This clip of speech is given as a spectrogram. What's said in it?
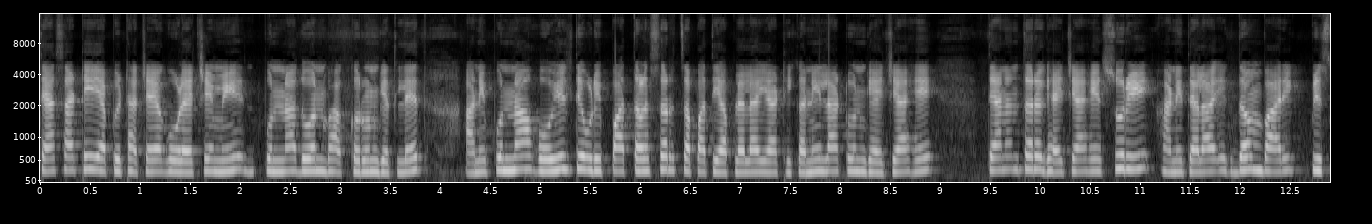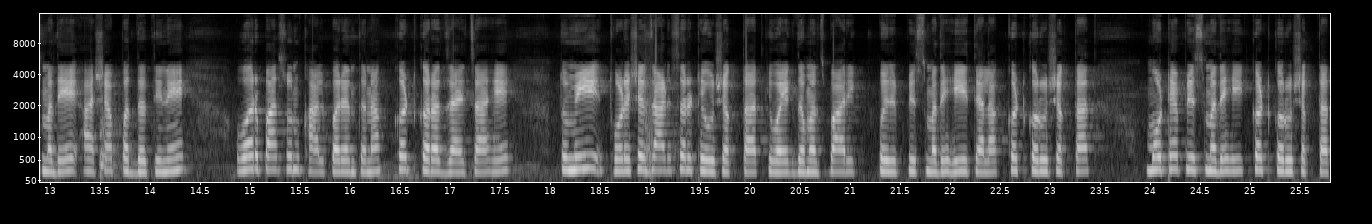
त्यासाठी या पिठाच्या या गोळ्याचे मी पुन्हा दोन भाग करून घेतलेत. आणि पुन्हा होईल तेवढी पातळसर चपाती आपल्याला या ठिकाणी लाटून घ्यायची आहे. त्यानंतर घ्यायची आहे सुरी आणि त्याला एकदम बारीक पीसमध्ये अशा पद्धतीने वरपासून खालपर्यंत ना कट करत जायचं आहे. तुम्ही थोडेसे जाडसर ठेवू शकतात किंवा एकदमच बारीक पी पीसमध्येही त्याला कट करू शकतात. मोठ्या पीसमध्येही कट करू शकतात.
